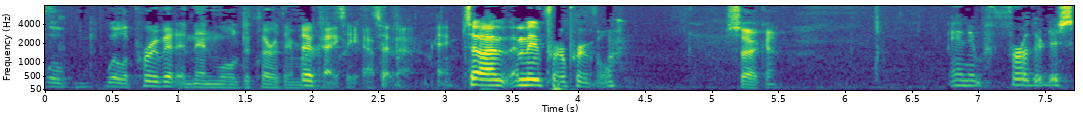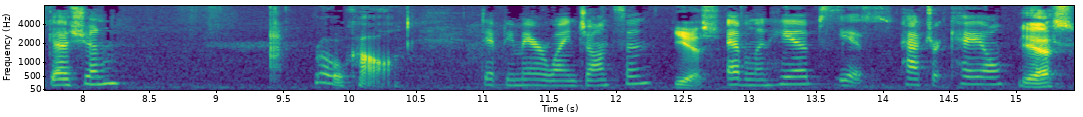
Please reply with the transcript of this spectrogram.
We'll, we'll approve it, and then we'll declare the okay. emergency after so- that. Okay, so I I move for approval. Second. Any further discussion? Roll call. Deputy Mayor Wayne Johnson. Yes. Evelyn Hibbs. Yes. Patrick Cale. Yes.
